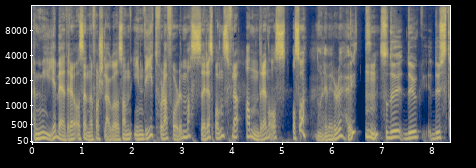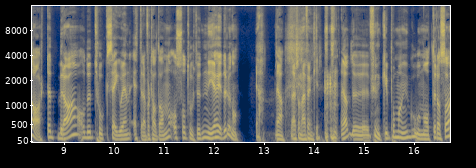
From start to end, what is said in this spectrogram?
det er mye bedre å sende forslag og sånn inn dit, for da får du masse respons fra andre enn oss også. Nå leverer du høyt. Mm. Så du, du, du startet bra, og du tok Segwayen etter jeg fortalte om den, og så tok du den nye høyder, du nå. Ja, Ja, det er sånn jeg funker. ja du funker på mange gode måter også.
